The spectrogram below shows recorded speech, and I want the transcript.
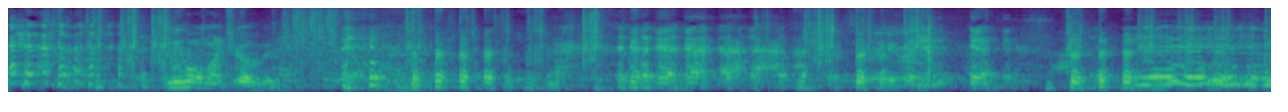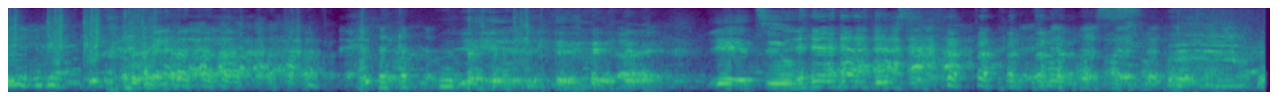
Let me hold my trophy. yeah. yeah, two.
